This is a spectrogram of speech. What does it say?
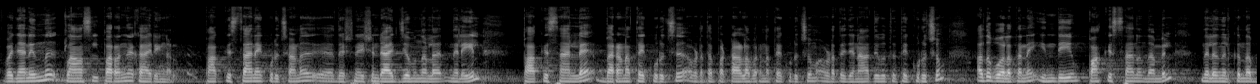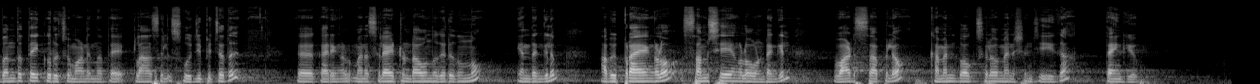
അപ്പോൾ ഞാൻ ഇന്ന് ക്ലാസ്സിൽ പറഞ്ഞ കാര്യങ്ങൾ പാകിസ്ഥാനെക്കുറിച്ചാണ് ദക്ഷിണേഷ്യൻ രാജ്യം എന്നുള്ള നിലയിൽ പാകിസ്ഥാനിലെ ഭരണത്തെക്കുറിച്ച് അവിടുത്തെ പട്ടാള ഭരണത്തെക്കുറിച്ചും അവിടുത്തെ ജനാധിപത്യത്തെക്കുറിച്ചും അതുപോലെ തന്നെ ഇന്ത്യയും പാകിസ്ഥാനും തമ്മിൽ നിലനിൽക്കുന്ന ബന്ധത്തെക്കുറിച്ചുമാണ് ഇന്നത്തെ ക്ലാസ്സിൽ സൂചിപ്പിച്ചത്. കാര്യങ്ങൾ മനസ്സിലായിട്ടുണ്ടാവുമെന്ന് കരുതുന്നു. എന്തെങ്കിലും അഭിപ്രായങ്ങളോ സംശയങ്ങളോ ഉണ്ടെങ്കിൽ വാട്സാപ്പിലോ കമന്റ് ബോക്സിലോ മെൻഷൻ ചെയ്യുക. താങ്ക്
